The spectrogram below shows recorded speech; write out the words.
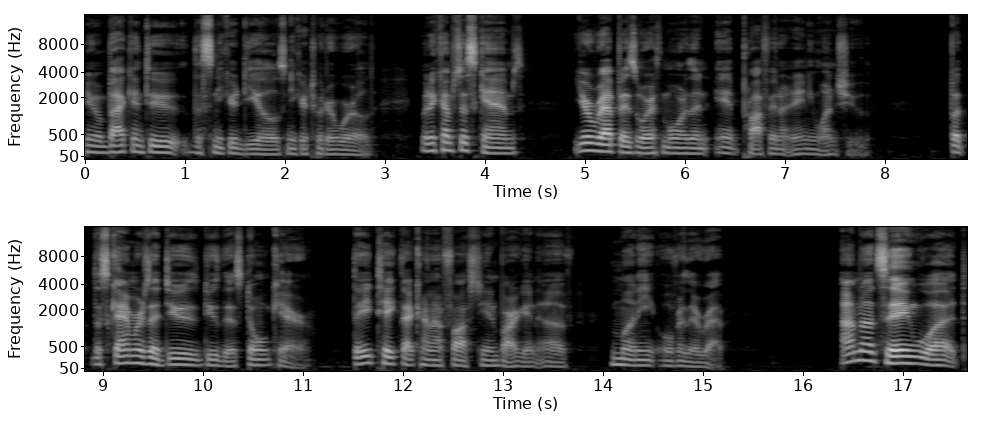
You know, back into the sneaker deal, sneaker Twitter world. When it comes to scams, your rep is worth more than a profit on any one shoe. But the scammers that do do this don't care. They take that kind of Faustian bargain of money over their rep. I'm not saying what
